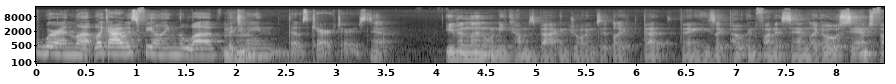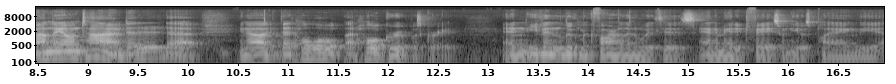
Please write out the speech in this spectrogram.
were in love. Like I was feeling the love Mhm. between those characters. Yeah. Even Lynn, when he comes back and joins it, like that thing, he's like poking fun at Sam, like, "Oh, Sam's finally on time." Da da da da. You know, that whole that whole group was great, and even Luke Macfarlane with his animated face when he was playing the uh,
